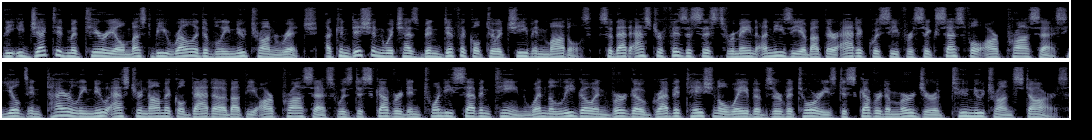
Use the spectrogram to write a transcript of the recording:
The ejected material must be relatively neutron-rich, a condition which has been difficult to achieve in models, so that astrophysicists remain uneasy about their adequacy for successful R process yields entirely new astronomical data about the R process was discovered in 2017 when the LIGO and Virgo gravitational wave observatories discovered a merger of two neutron stars.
